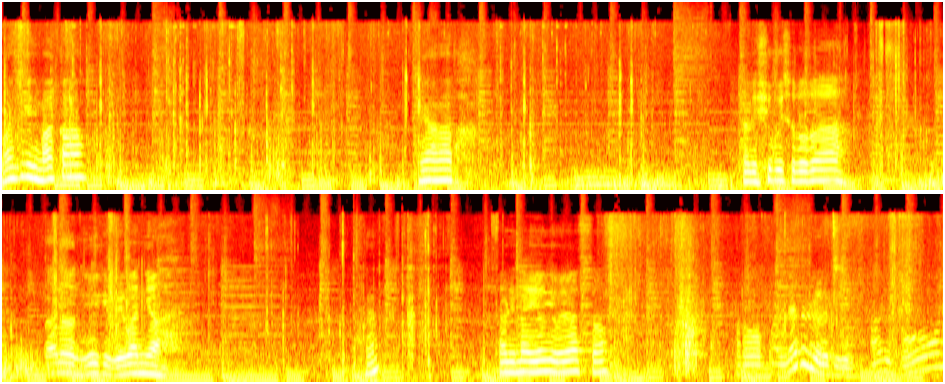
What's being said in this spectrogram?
마시기 말까? 미안하다. 빨리 쉬고 있어 봐봐. 나는 여기 왜 왔냐? 응? 빨리 나 여기 왜 왔어? 바로 빨래를 여기. 아니, 돈.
